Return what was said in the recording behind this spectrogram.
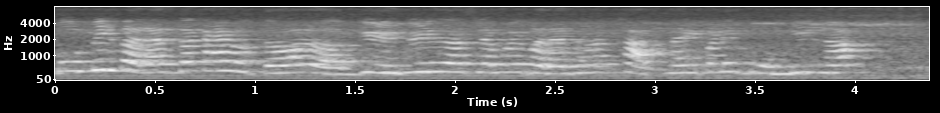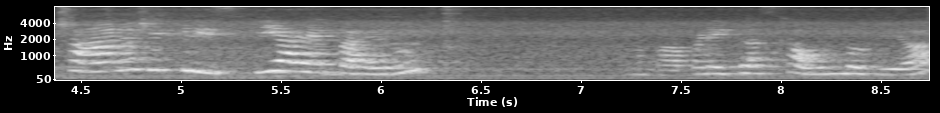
बोंबील बऱ्याचदा काय होतं गिळगिळ गिळगिळीत असल्यामुळे बऱ्याच जण खात नाही पण हे बोंबील ना छान अशी क्रिस्पी आहेत बाहेरून. आपण एकदाच खाऊन बघूया.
